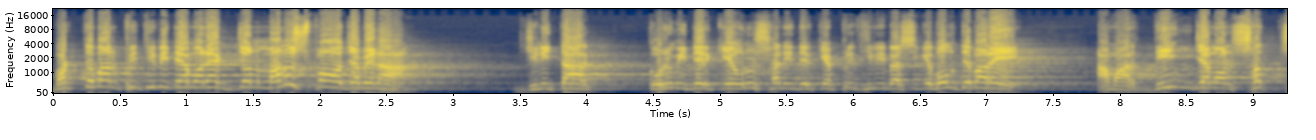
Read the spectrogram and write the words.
বর্তমান পৃথিবীতে এমন একজন মানুষ পাওয়া যাবে না, যিনি তার কর্মীদেরকে, অনুসারীদেরকে, পৃথিবীবাসীকে বলতে পারে, আমার দিন যেমন স্বচ্ছ,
